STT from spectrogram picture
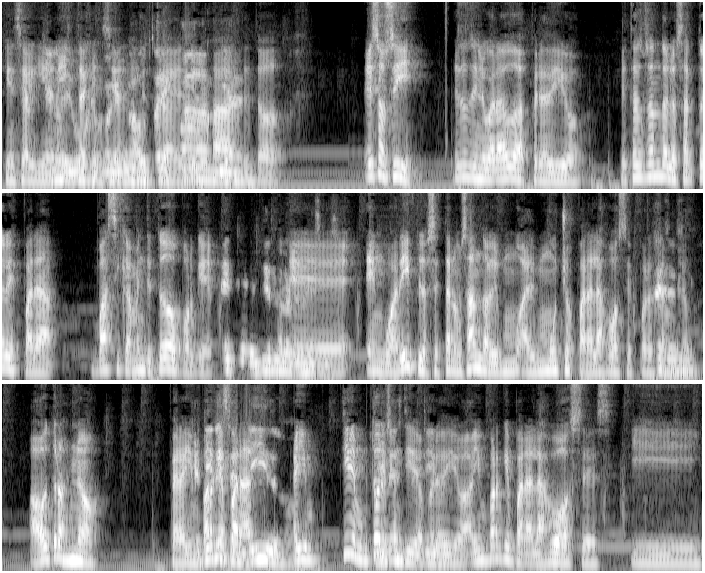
Quién sea el guionista, quién sea el, ilustra- el dibujante, todo. Eso sí, eso sin lugar a dudas, pero digo, estás usando a los actores para básicamente todo porque que eh, en Warif los están usando al- al- muchos para las voces, por Sí, sí, ejemplo. A otros no. Pero hay un Que parque tiene para. Hay un- tiene todo el sentido, pero digo, hay un parque para las voces y.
